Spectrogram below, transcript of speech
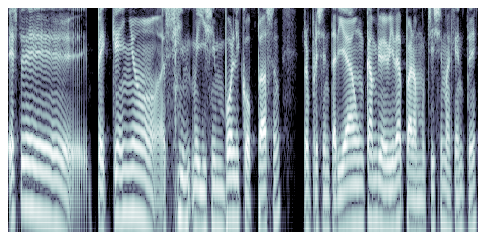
este pequeño y simbólico paso representaría un cambio de vida para muchísima gente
